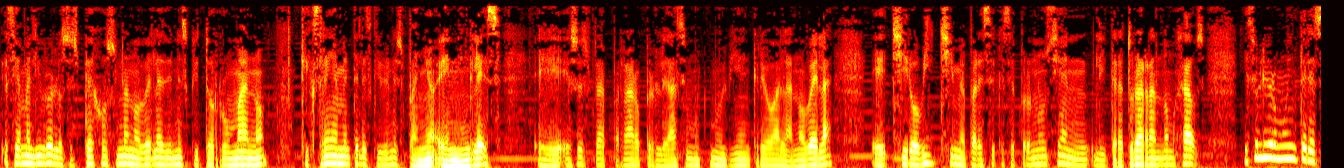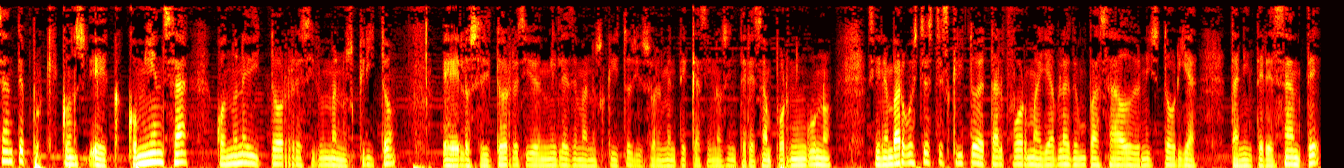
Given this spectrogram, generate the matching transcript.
que se llama El libro de los espejos, una novela de un escritor rumano que extrañamente le escribió en español, en inglés, eh, eso es raro, pero le hace muy, muy bien creo a la novela, eh, Chirovici me parece que se pronuncia en literatura Random House, y es un libro muy interesante porque cons- eh, comienza cuando un editor recibe un manuscrito, eh, los editores reciben miles de manuscritos y usualmente casi no se interesan por ninguno. Sin embargo, este está escrito de tal forma y habla de un pasado, de una historia tan interesante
